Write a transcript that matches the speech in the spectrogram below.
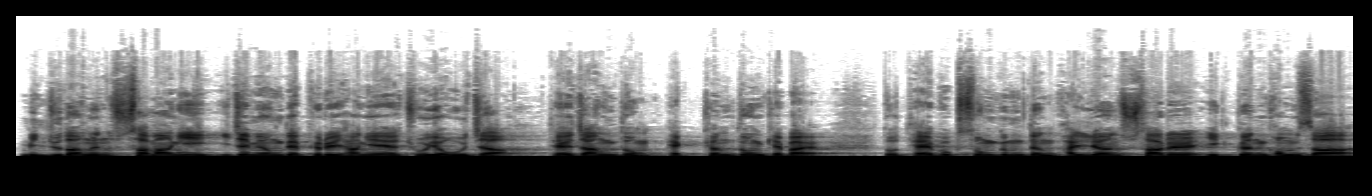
민주당은 수사망이 이재명 대표를 향해 조여오자 대장동, 백현동 개발, 또 대북 송금 등 관련 수사를 이끈 검사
